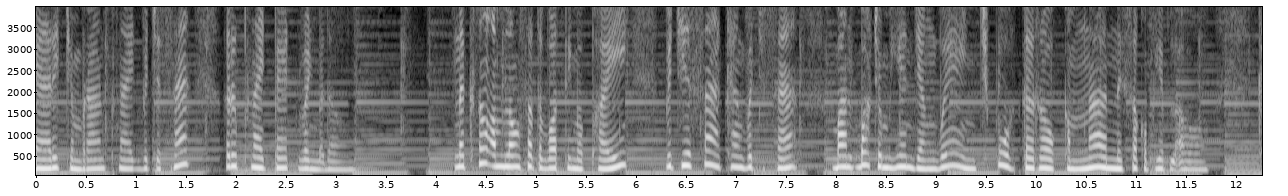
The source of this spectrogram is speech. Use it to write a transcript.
ការរីកចម្រើនផ្នែកវិទ្យាសាស្ត្រឬផ្នែកពេទ្យវិញម្ដងនៅក្នុងអំឡុងសតវត្សទី20វិទ្យាសាស្ត្រខាងវិទ្យាសាស្ត្របានបោះជំហានយ៉ាងវែងឆ្ពោះទៅរកកំណើននៃសុខភាពល្អខ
